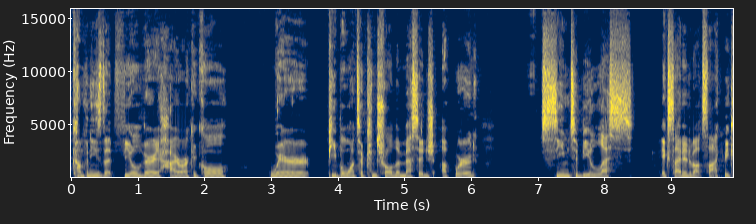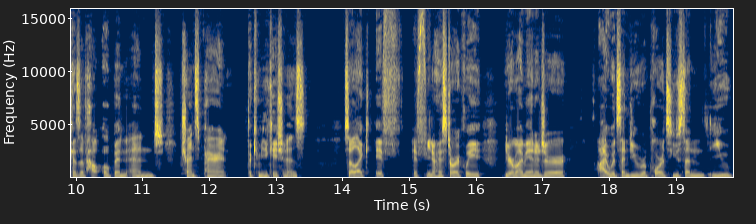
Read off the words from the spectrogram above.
companies that feel very hierarchical, where people want to control the message upward, seem to be less excited about Slack because of how open and transparent the communication is. So like if if you know historically you're my manager, I would send you reports, you send you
